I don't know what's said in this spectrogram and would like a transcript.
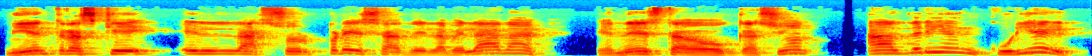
Mientras que en la sorpresa de la velada, en esta ocasión, Adrián Curiel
